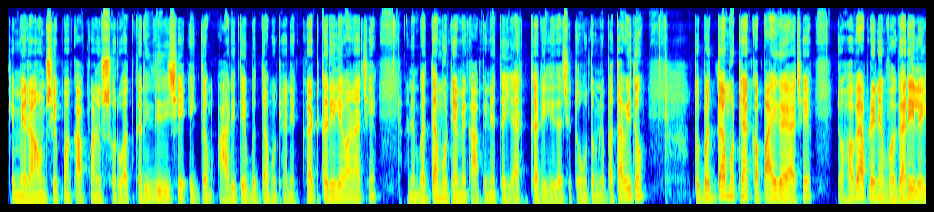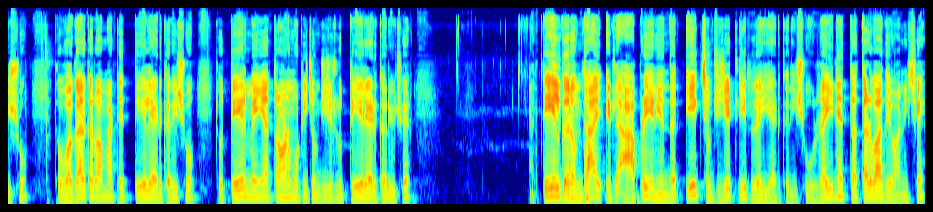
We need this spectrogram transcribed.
કે મેં રાઉન્ડ શેપમાં કાપવાની શરૂઆત કરી દીધી છે. એકદમ આ રીતે બધા મૂઠિયાને કટ કરી લેવાના છે અને બધા મૂઠિયા મેં કાપીને તૈયાર કરી લીધા છે. તો હું તમને બતાવી દઉં. તો બધા મૂઠિયા કપાઈ ગયા છે. તો હવે આપણે એને વઘારી લઈશું. તો વઘાર કરવા માટે તેલ એડ કરીશું. તો તેલ મેં અહીંયા ત્રણ મોટી ચમચી જેટલું તેલ એડ કર્યું છે. તેલ ગરમ થાય એટલે આપણે એની અંદર એક ચમચી જેટલી રઈ એડ કરીશું. રઈને તતડવા દેવાની છે.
